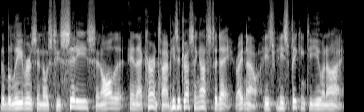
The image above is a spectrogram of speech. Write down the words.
the believers in those two cities and all the, in that current time, he's addressing us today, right now. He's, he's speaking to you and I.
